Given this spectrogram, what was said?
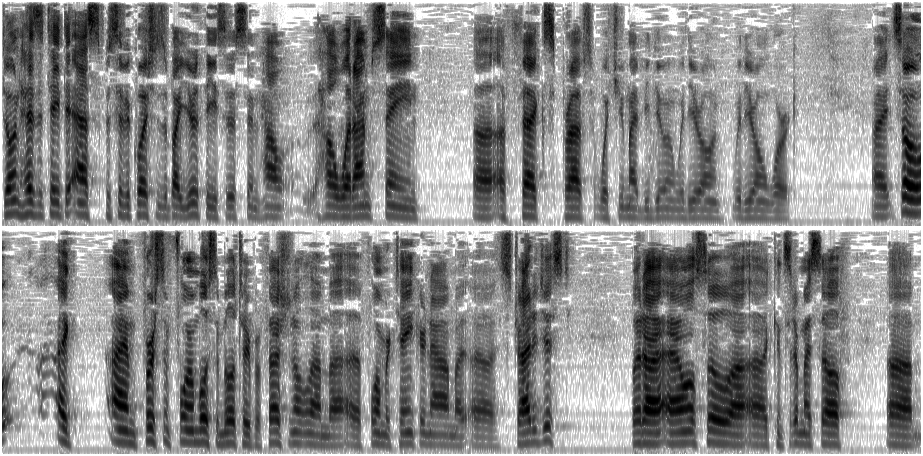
don't hesitate to ask specific questions about your thesis and how, how what I'm saying uh, affects perhaps what you might be doing with your own, with your own work. All right, so I, I'm first and foremost a military professional. I'm a, a former tanker now. I'm a, a strategist, but I, I also uh, uh, consider myself um,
